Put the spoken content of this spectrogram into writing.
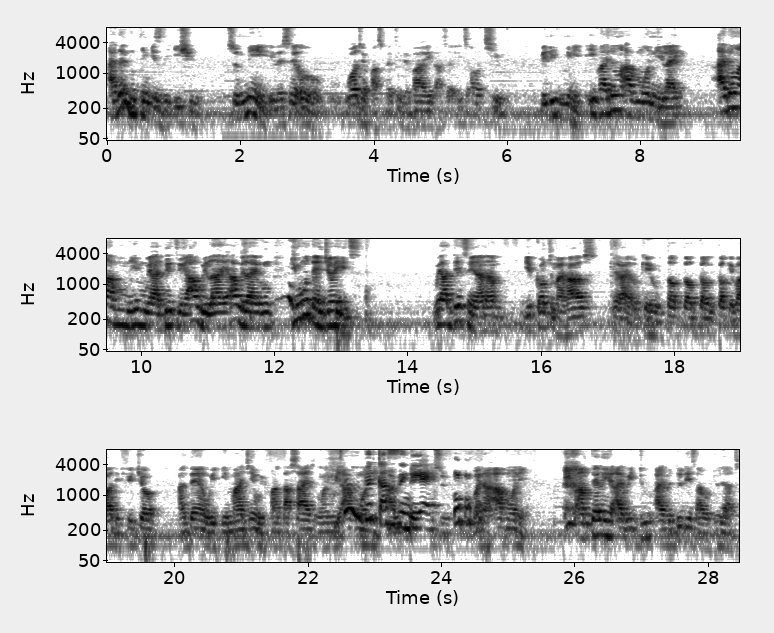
I don't even think is the issue. To me, if they say, "Oh, what's your perspective about it?" I say, "It's all chilled." Believe me, if I don't have money, like I don't have money, we are dating. How will I? How will I even? You won't enjoy it. We are dating, and um, you come to my house. Yeah, okay, we talk, talk, talk, talk about the future, and then we imagine, we fantasize when we have Put money. castles I will in the air. when I have money. If I'm telling you I will do, I will do this, I will do that,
